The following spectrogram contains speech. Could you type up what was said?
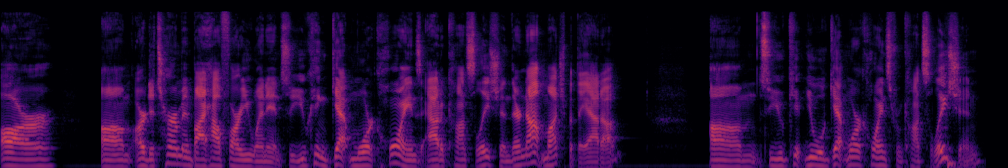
are um, are determined by how far you went in. So you can get more coins out of consolation. They're not much, but they add up. Um, so you can, you will get more coins from consolation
